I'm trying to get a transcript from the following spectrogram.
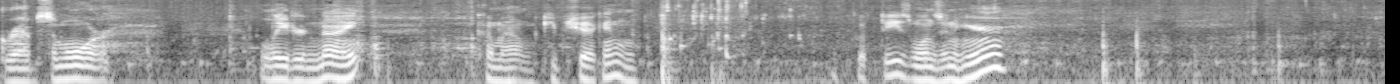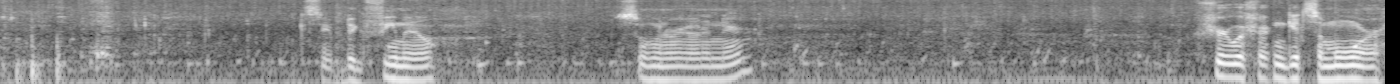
grab some more later tonight. Come out and keep checking. Put these ones in here. see a big female swimming around in there. Sure wish I can get some more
